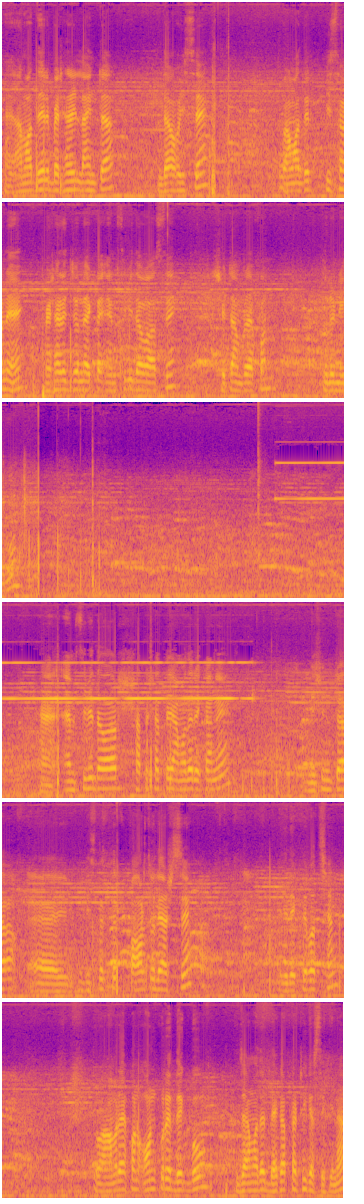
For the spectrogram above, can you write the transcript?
হ্যাঁ আমাদের ব্যাটারি লাইনটা দেওয়া হয়েছে। তো আমাদের পিছনে ব্যাটারির জন্য একটা এমসিবি দেওয়া আছে। সেটা আমরা এখন তুলে নিব হ্যাঁ এমসিবি দেওয়ার সাথে সাথে আমাদের এখানে মেশিনটা ডিসপ্লেতে পাওয়ার চলে আসছে। এই যে দেখতে পাচ্ছেন। তো আমরা এখন অন করে দেখব যে আমাদের ব্যাকআপটা ঠিক আছে কিনা।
